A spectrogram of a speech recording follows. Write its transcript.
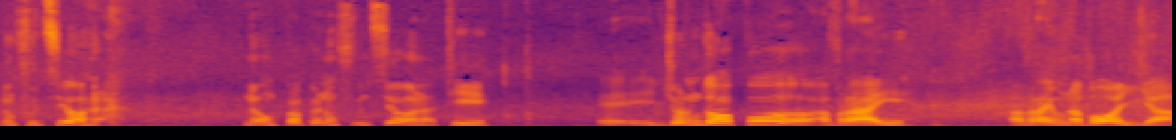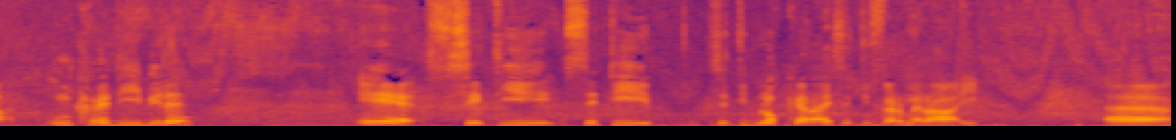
non funziona, non, proprio non funziona. Ti, eh, il giorno dopo avrai, avrai una voglia incredibile e se ti, se ti, se ti bloccherai, se ti fermerai, eh,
